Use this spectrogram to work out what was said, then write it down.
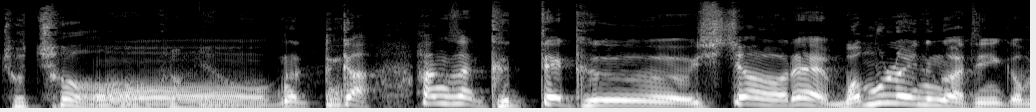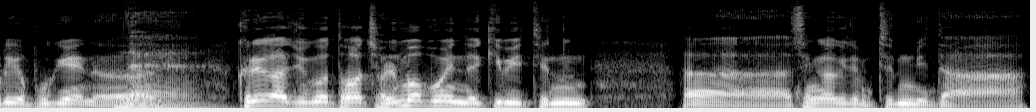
좋죠. 어, 그럼요. 그러니까 항상 그때 그 시절에 머물러 있는 것 같으니까 우리가 보기에는 네. 그래가지고 더 젊어 보이는 느낌이 드는 아, 생각이 좀 듭니다.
